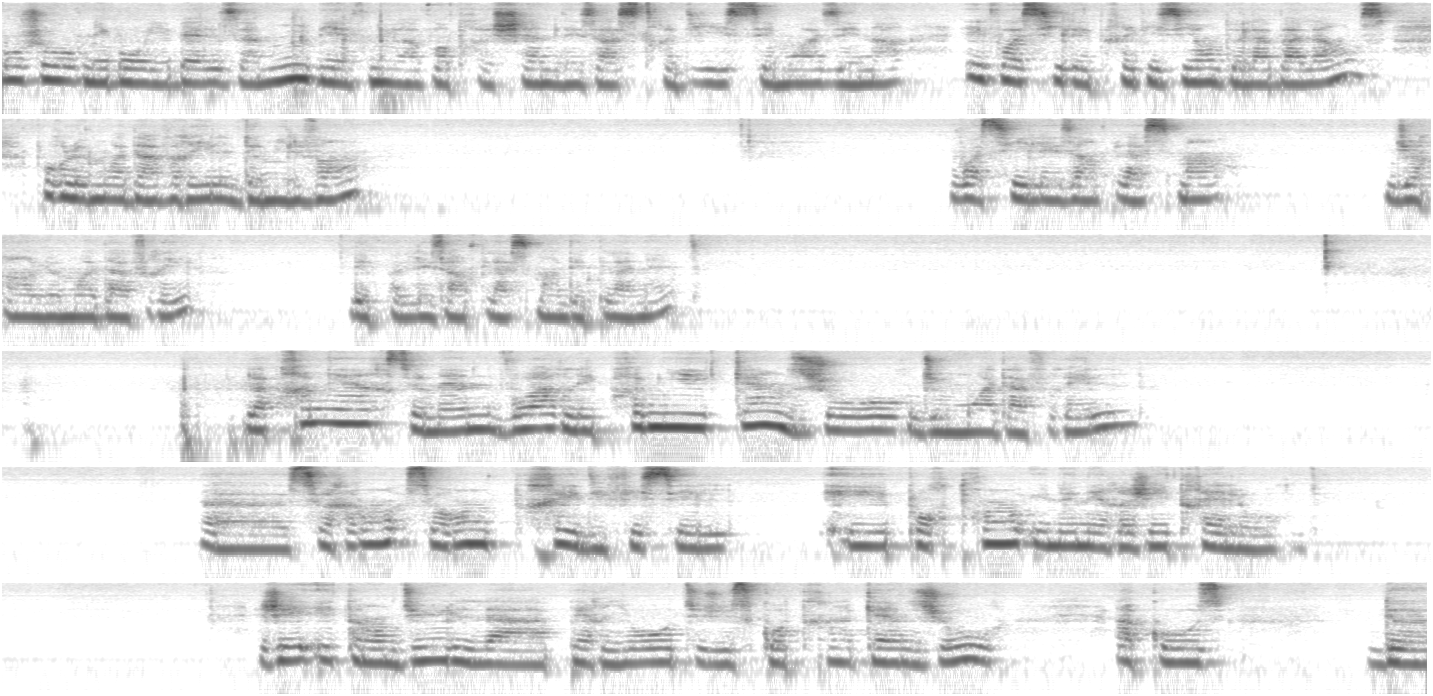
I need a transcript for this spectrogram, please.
Bonjour mes beaux et belles amis, bienvenue à votre chaîne Les Astres 10, c'est moi Zéna et voici les prévisions de la balance pour le mois d'avril 2020. Voici les emplacements durant le mois d'avril, les emplacements des planètes. La première semaine, voire les premiers 15 jours du mois d'avril, euh, seront, seront très difficiles et porteront une énergie très lourde. J'ai étendu la période jusqu'aux 15 jours à cause de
